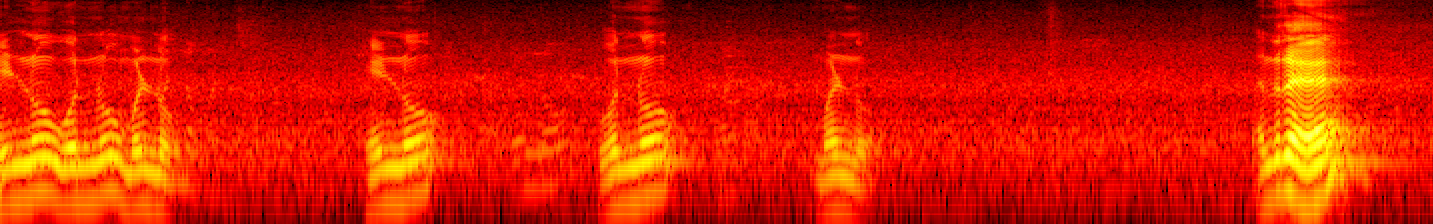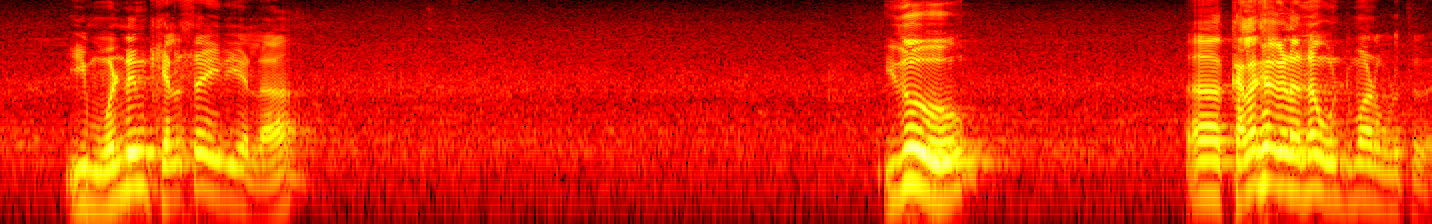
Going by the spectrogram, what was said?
ಹೆಣ್ಣು, ಹೊನ್ನು, ಮಣ್ಣು. ಹೆಣ್ಣು, ಹೊನ್ನು, ಮಣ್ಣು. ಅಂದರೆ ಈ ಮಣ್ಣಿನ ಕೆಲಸ ಇದೆಯಲ್ಲ? ಇದು ಕಲಹಗಳನ್ನು ಉಂಟು ಮಾಡಿಬಿಡ್ತದೆ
